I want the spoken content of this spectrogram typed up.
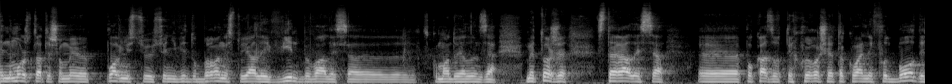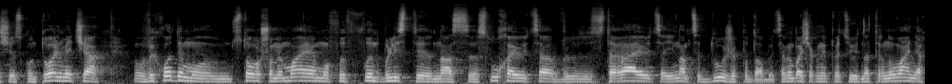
Я не можу сказати, що ми повністю сьогодні від оборони стояли, відбивалися е, з командою ЛНЗ. Ми теж старалися е, показувати хороший атакувальний футбол, де через контроль м'яча. Виходимо з того, що ми маємо. Футболісти нас слухаються, стараються, і нам це дуже подобається. Ми бачимо, як вони працюють на тренуваннях,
